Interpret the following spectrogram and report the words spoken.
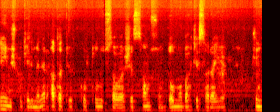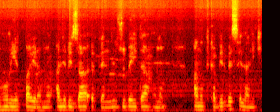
Neymiş bu kelimeler? Atatürk, Kurtuluş Savaşı, Samsun, Dolmabahçe Sarayı, Cumhuriyet Bayramı, Ali Rıza Efendi, Zübeyde Hanım, Anıtkabir ve Selanik.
